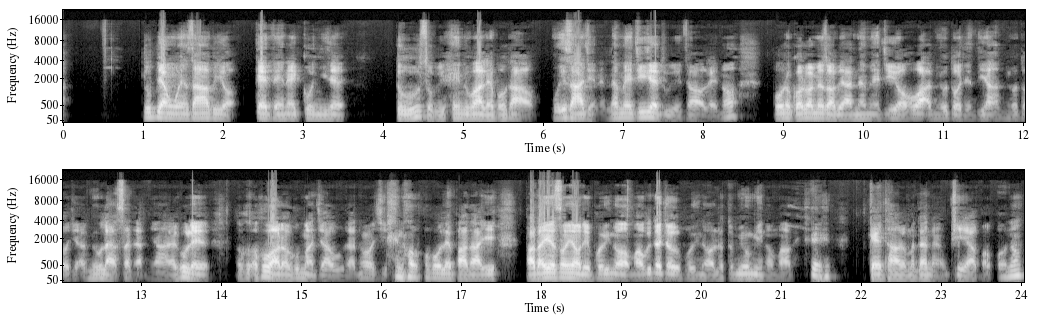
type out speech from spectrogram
လူပြန်ဝင်စားပြီးတော့ကဲတင်တဲ့ကိုညီတဲ့သူဆိုပြီးဟိန္ဒူကလည်းဗုဒ္ဓကိုမွေးစားခြင်းတယ်နာမည်ကြီးတဲ့သူတွေကြောက်လဲနော် ဘုရားဂေါရမမြတ်စွာဘုရားနာမည်ကြီးတော့ဟိုကအမျိုးတော်ခြင်းဒီကအမျိုးတော်ခြင်းအမျိုးလာဆက်တာများတယ်အခုလေအခုအခုကတော့အခုမှကြာဘူးလားနော်ရှင်တော့ဘိုးဘိုးလဲဘာသာရေးဘာသာရေးအစွန်းရောက်တွေဘုန်းကြီးတော့မာဝိတ္တကျောက်ကိုဘုန်းကြီးတော့လူတစ်မျိုးမြင်တော့မှာပဲကဲထားတော့မတတ်နိုင်ဘူးဖြေရပါပေါ့နော်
